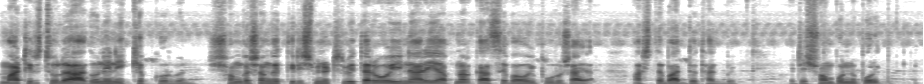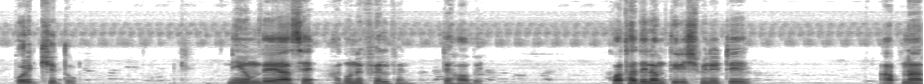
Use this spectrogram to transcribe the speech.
মাটির চুলা আগুনে নিক্ষেপ করবেন। সঙ্গে সঙ্গে তিরিশ মিনিটের ভিতরে ওই নারী আপনার কাছে বা ওই পুরুষ আসতে বাধ্য থাকবে। এটি সম্পূর্ণ পরী- পরীক্ষিত। নিয়ম দেয়া আছে, আগুনে ফেলবেন তে হবে। কথা দিলাম তিরিশ মিনিটে। আপনার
